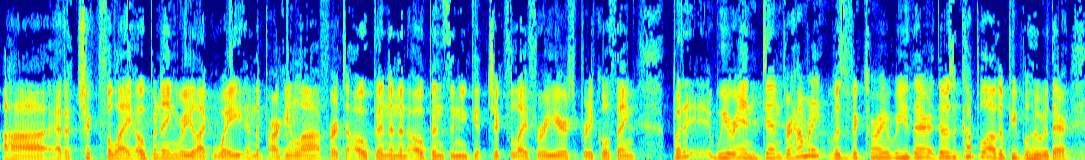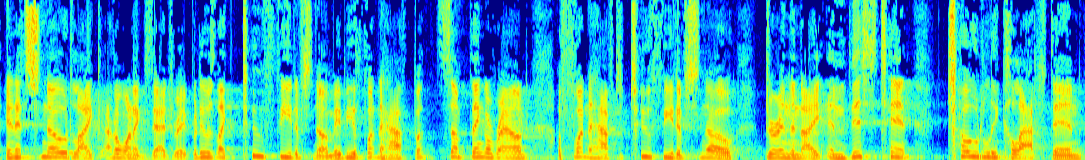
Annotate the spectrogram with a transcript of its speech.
uh, at a Chick Fil A opening where you like wait in the parking lot for it to open, and then opens, and you get Chick Fil A for a year. It's a pretty cool thing. But it, we were in Denver. How many was Victoria? Were you there? There was a couple other people who were there, and it snowed like I don't want to exaggerate, but it was like two feet of snow, maybe a foot and a half, but something around a foot and a half to two feet of snow during the night, and this tent totally collapsed in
